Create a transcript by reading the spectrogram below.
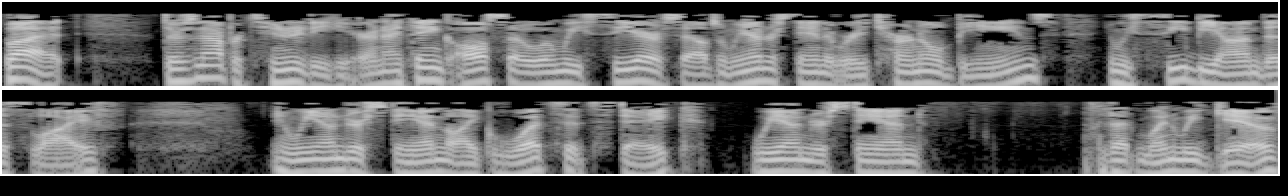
but there's an opportunity here. And I think also when we see ourselves and we understand that we're eternal beings and we see beyond this life and we understand like what's at stake, we understand that when we give,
